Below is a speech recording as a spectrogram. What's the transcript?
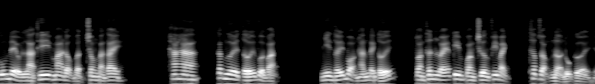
cũng đều là thi ma động vật trong bàn tay. Ha ha, các ngươi tới vừa vặn. Nhìn thấy bọn hắn đánh tới, toàn thân lóe kim quang trương phi bạch, thấp giọng nở nụ cười.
